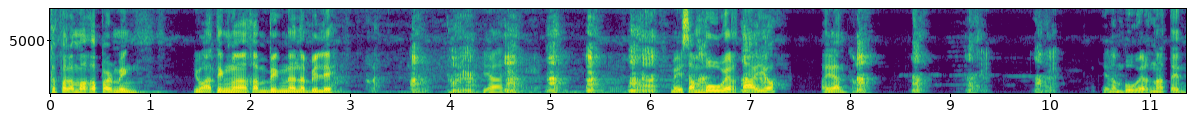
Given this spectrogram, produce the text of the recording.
ito pala mga ka-farming, yung ating mga kambing na nabili. Yan. May isang bower tayo. Ayan. Yan ang bower natin.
